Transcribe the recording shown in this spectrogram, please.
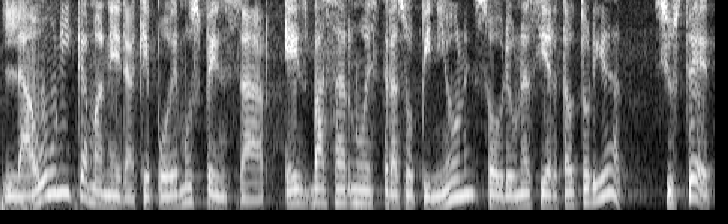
La única manera que podemos pensar es basar nuestras opiniones sobre una cierta autoridad. Si usted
